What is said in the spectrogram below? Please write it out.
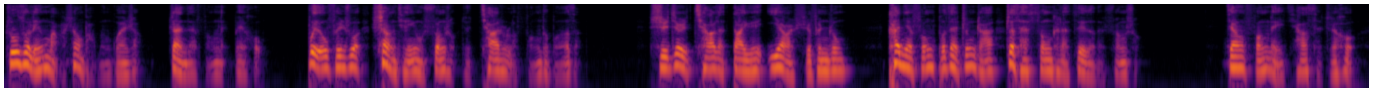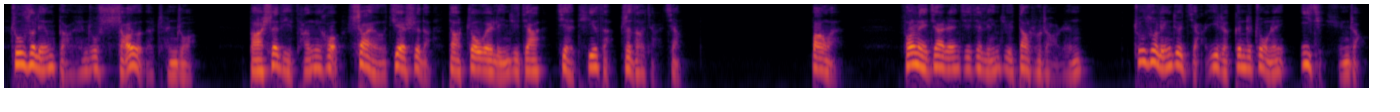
朱素玲马上把门关上，站在冯磊背后，不由分说上前用双手就掐住了冯的脖子，使劲掐了大约一二十分钟。看见冯不再挣扎，这才松开了罪恶的双手。将冯磊掐死之后，朱素玲表现出少有的沉着，把尸体藏匿后，煞有介事的到周围邻居家借梯子制造假象。傍晚，冯磊家人及其邻居到处找人，朱素玲就假意着跟着众人一起寻找。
